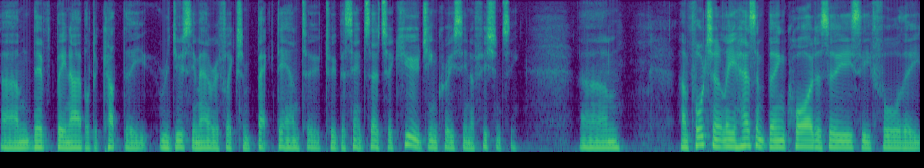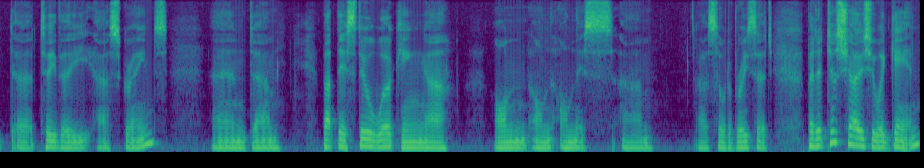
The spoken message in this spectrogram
um, they've been able to cut the reduce the amount of reflection back down to two percent. So it's a huge increase in efficiency. Um, unfortunately, it hasn't been quite as easy for the uh, TV uh, screens, and um, but they're still working uh, on on on this um, uh, sort of research. But it just shows you again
